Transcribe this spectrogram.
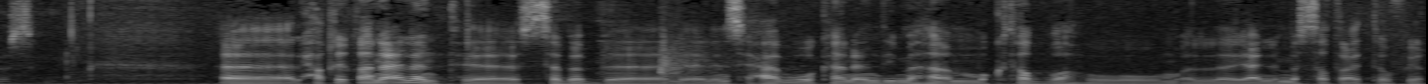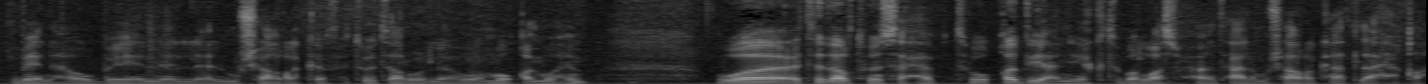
وسلم. الحقيقة أنا أعلنت آه، السبب آه، الانسحاب وكان عندي مهام مكتظة ويعني لم أستطع التوفيق بينها وبين المشاركة في تويتر ولا هو موقع مهم. واعتذرت وانسحبت وقد يعني يكتب الله سبحانه وتعالى مشاركات لاحقة.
